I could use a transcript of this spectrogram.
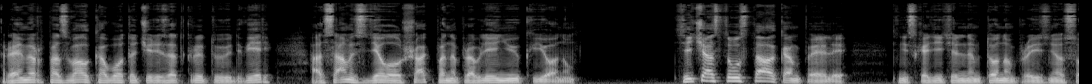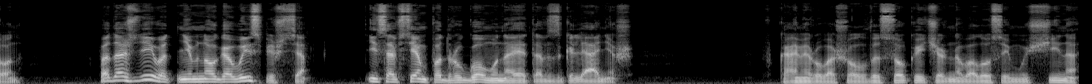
Ремер позвал кого-то через открытую дверь, а сам сделал шаг по направлению к Йону. Сейчас ты устал, Кампели, снисходительным тоном произнес он. Подожди, вот немного выспишься, и совсем по-другому на это взглянешь. В камеру вошел высокий черноволосый мужчина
